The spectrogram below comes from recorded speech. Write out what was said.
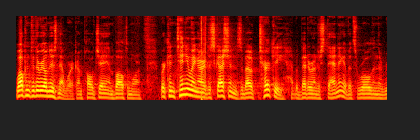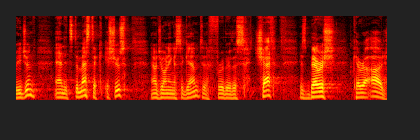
Welcome to the Real News Network. I'm Paul Jay in Baltimore. We're continuing our discussions about Turkey, have a better understanding of its role in the region and its domestic issues. Now joining us again to further this chat is Baris Karaagac.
